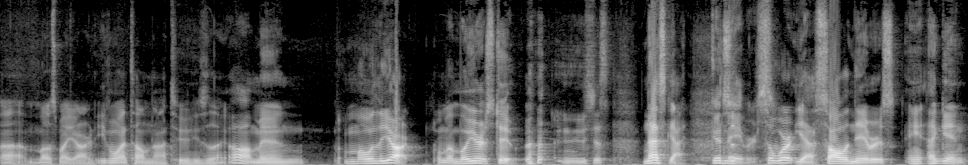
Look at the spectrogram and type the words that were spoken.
uh, mows my yard. Even when I tell him not to, he's like, "Oh man, I'm mowing the yard. I'm gonna mow yours too." He's just nice guy. Good So- neighbors. So we're yeah, solid neighbors. And again,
